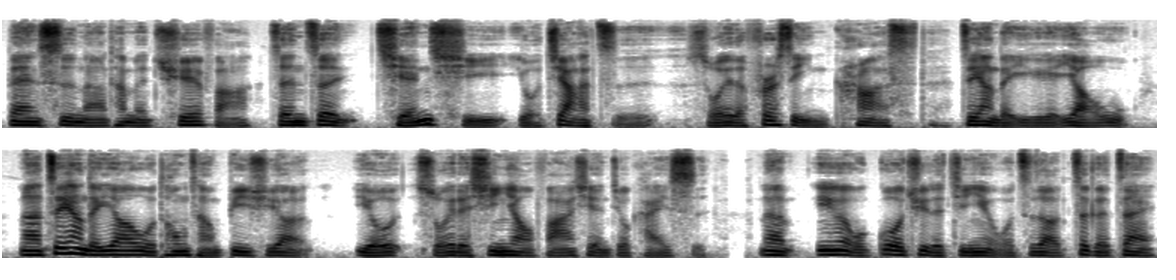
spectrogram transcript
但是呢，他们缺乏真正前期有价值。所谓的 first in class 的这样的一个药物，那这样的药物通常必须要由所谓的新药发现就开始。那因为我过去的经验，我知道这个在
